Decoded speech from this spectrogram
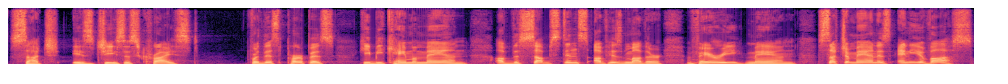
Such is Jesus Christ. For this purpose, he became a man, of the substance of his mother, very man, such a man as any of us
